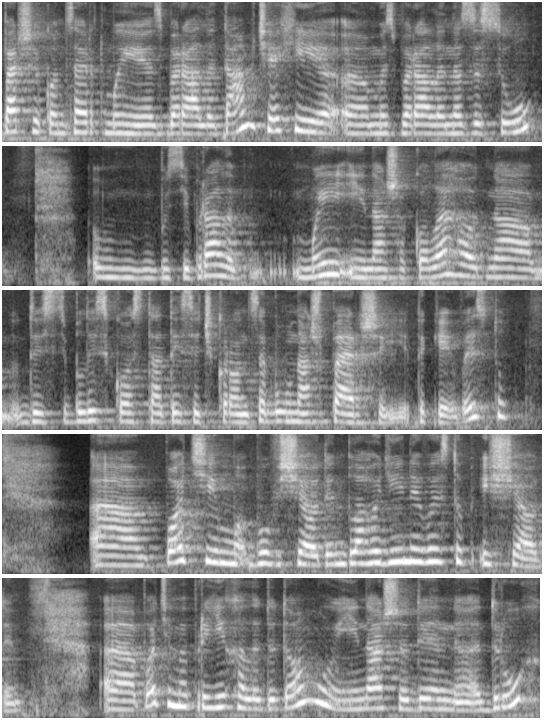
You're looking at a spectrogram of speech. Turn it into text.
перший концерт ми збирали там, в Чехії. е, Ми збирали на ЗСУ. Зібрали ми і наша колега одна десь близько 100 тисяч крон. Це був наш перший такий виступ. Е, Потім був ще один благодійний виступ і ще один. Е, Потім ми приїхали додому, і наш один друг,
